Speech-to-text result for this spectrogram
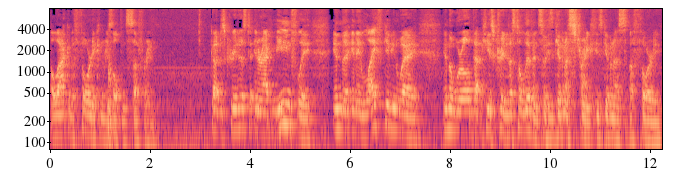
a lack of authority can result in suffering. God has created us to interact meaningfully in, the, in a life giving way in the world that He's created us to live in. So He's given us strength, He's given us authority.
